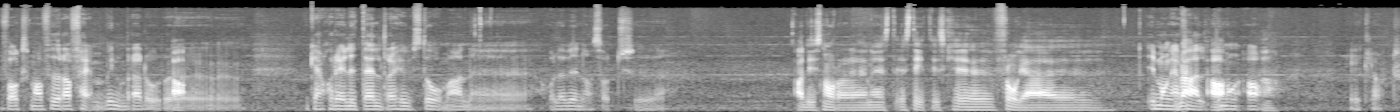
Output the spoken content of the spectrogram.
folk som har fyra, fem vindbrädor. Ja. Eh, Kanske det är lite äldre hus då man eh, håller vid någon sorts... Eh, ja, det är snarare en est- estetisk fråga. I många Men- fall. ja, I många, ja, ja. det är klart.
